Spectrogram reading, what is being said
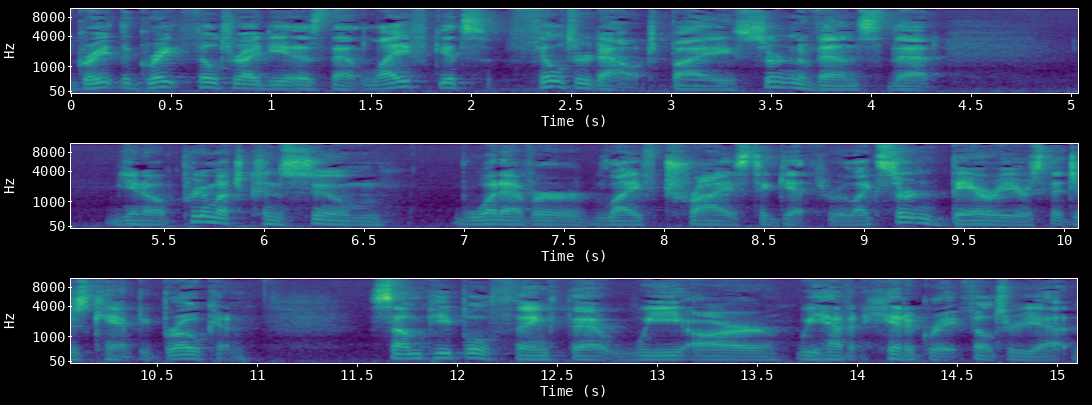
Great the great filter idea is that life gets filtered out by certain events that you know, pretty much consume whatever life tries to get through, like certain barriers that just can't be broken. Some people think that we are we haven't hit a great filter yet,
